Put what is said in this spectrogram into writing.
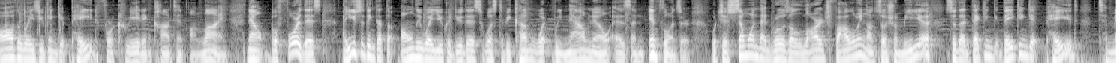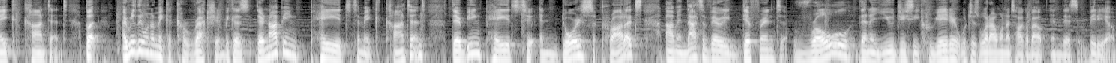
all the ways you can get paid for creating content online. Now, before this, I used to think that the only way you could do this was to become what we now know as an influencer, which is someone that grows a large following on social media so that they can they can get paid to make content. But I really want to make a correction because they're not being paid to make content. They're being paid to endorse products. Um, and that's a very different role than a UGC creator, which is what I want to talk about in this video.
